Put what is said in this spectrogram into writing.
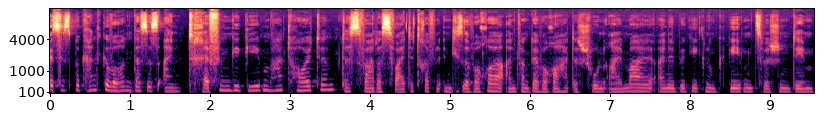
Es ist bekannt geworden, dass es ein Treffen gegeben hat heute. Das war das zweite Treffen in dieser Woche. Anfang der Woche hat es schon einmal eine Begegnung gegeben zwischen dem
